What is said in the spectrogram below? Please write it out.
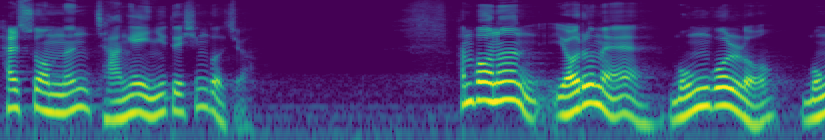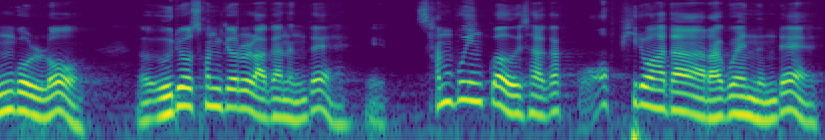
할 수 없는 장애인이 되신 거죠. 한 번은 여름에 몽골로 몽골로 어, 의료 선교를 나가는데 산부인과 의사가 꼭 필요하다라고 했는데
